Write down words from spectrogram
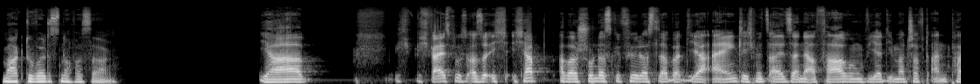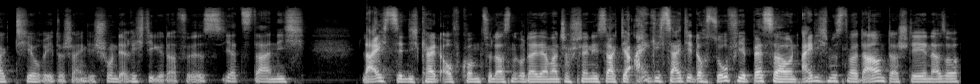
Marc, du wolltest noch was sagen. Ja, ich, ich weiß bloß, also ich, ich habe aber schon das Gefühl, dass Labadia eigentlich mit all seiner Erfahrung, wie er die Mannschaft anpackt, theoretisch eigentlich schon der Richtige dafür ist, jetzt da nicht Leichtsinnigkeit aufkommen zu lassen oder der Mannschaft ständig sagt, ja, eigentlich seid ihr doch so viel besser und eigentlich müssten wir da und da stehen. Also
